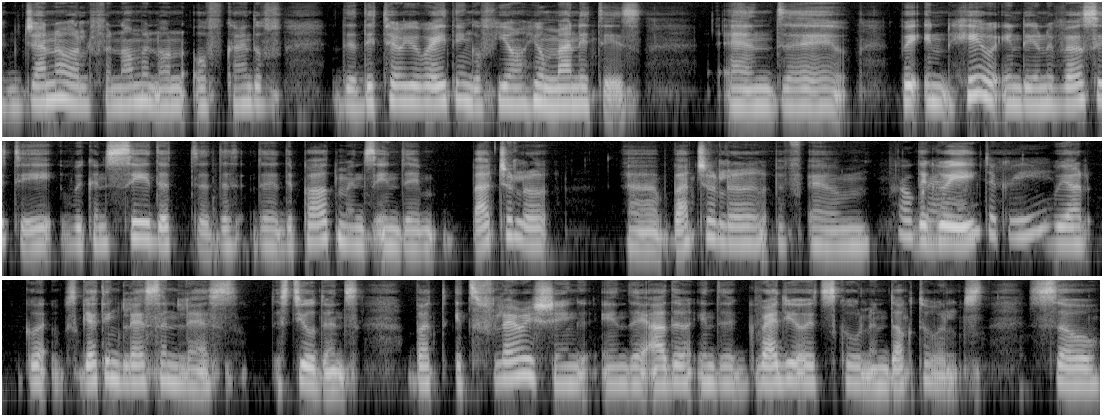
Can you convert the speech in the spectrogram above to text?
a general phenomenon of kind of the deteriorating of your humanities. And uh, we in here in the university, we can see that the, the departments in the bachelor uh, bachelor um, degree, degree. we are getting less and less students, but it's flourishing in the other in the graduate school and doctorals. So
